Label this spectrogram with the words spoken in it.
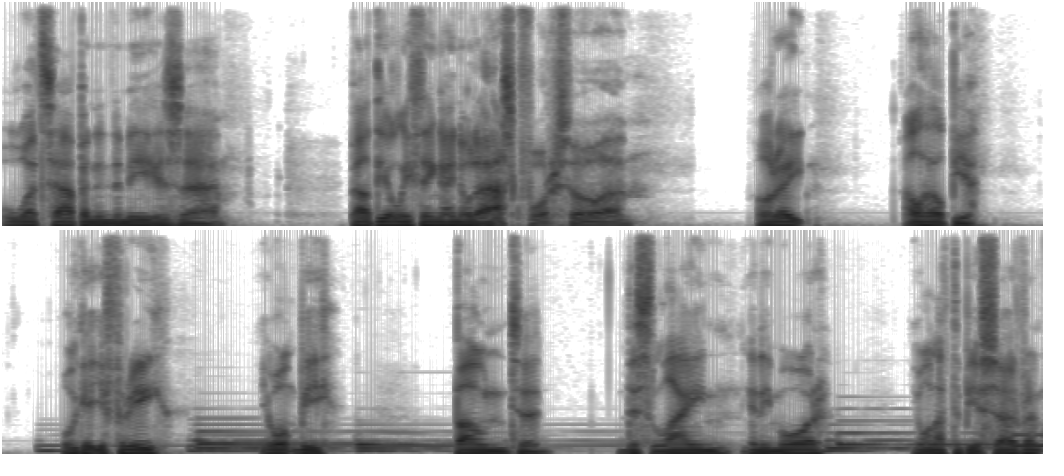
what's happening to me is uh, about the only thing I know to ask for. So, uh, all right, I'll help you. We'll get you free. You won't be bound to this line anymore. You won't have to be a servant.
